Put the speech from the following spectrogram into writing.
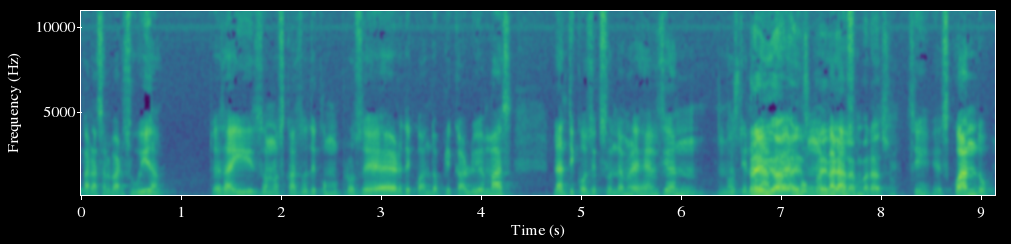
para salvar su vida. Entonces ahí son los casos de cómo proceder, de cuándo aplicarlo y demás. La anticoncepción de emergencia no tiene nada que ver con un embarazo. embarazo. Sí, es cuando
